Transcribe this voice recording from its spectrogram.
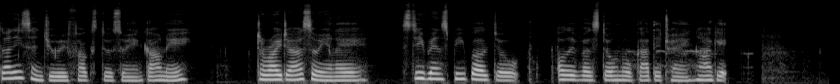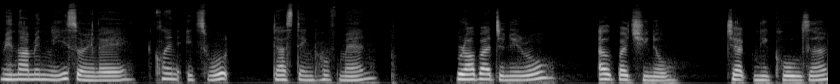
20th Century Fox တို့ဆိုရင်ကောင်းတယ်ဒါရိုက်တာဆိုရင်လည်း Steven Spielberg တို့ Oliver Stone တို့ကားတစ်ထွင်ငှားခဲ့ မင်းသားမင်းသမီးဆိုရင်လည်း Clint Eastwood Dustin Hoffman Robert De Niro Al Pacino Jack Nicholson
